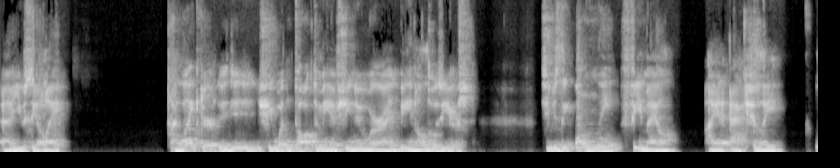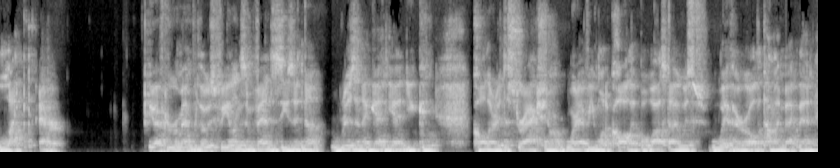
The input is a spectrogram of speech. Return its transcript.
at UCLA. I liked her. She wouldn't talk to me if she knew where I'd been all those years. She was the only female I had actually liked ever. You have to remember those feelings and fantasies had not risen again yet. You can call her a distraction or whatever you want to call it. But whilst I was with her all the time back then,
